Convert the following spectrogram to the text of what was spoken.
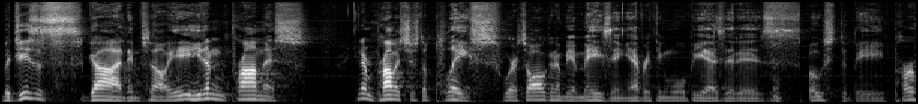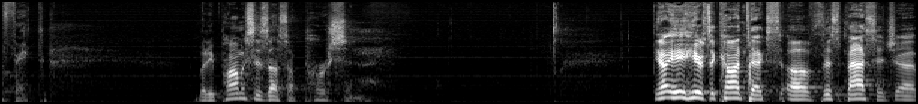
but Jesus, God himself, he, he doesn't promise he doesn't promise just a place where it's all going to be amazing, everything will be as it is supposed to be, perfect. But he promises us a person. You know, here's the context of this passage uh,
